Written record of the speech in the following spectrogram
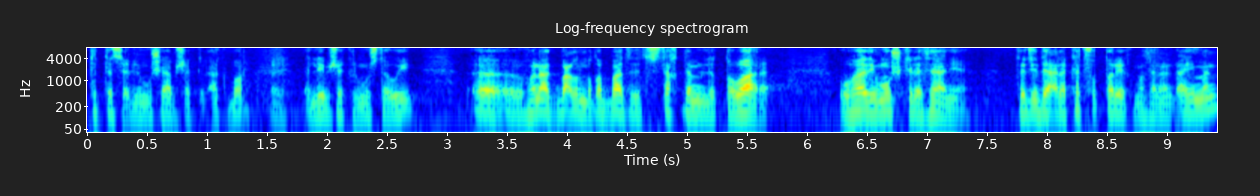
تتسع للمشاة بشكل أكبر إيه. اللي بشكل مستوي آه، هناك بعض المطبات اللي تستخدم للطوارئ وهذه مشكلة ثانية. تجدها على كتف الطريق مثلا الأيمن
